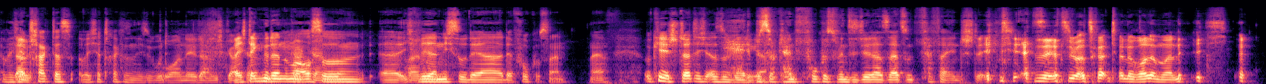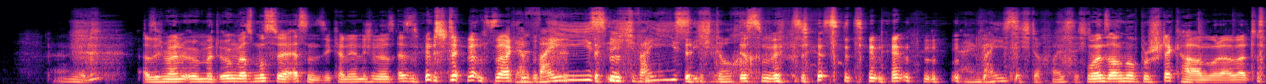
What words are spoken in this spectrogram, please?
aber ich ertrag das, aber ich ertrag das nicht so gut. Boah, nee, da habe ich gar Weil ich denke mir dann immer auch so, äh, ich will ja nicht so der, der Fokus sein. Naja. Okay, stört dich also Hey, weniger. du bist doch kein Fokus, wenn sie dir da Salz und Pfeffer hinstellt. Also jetzt übertreibt deine Rolle mal nicht. Ja. Also ich meine, mit irgendwas musst du ja essen. Sie kann ja nicht nur das Essen hinstellen und sagen, Ja, weiß ich, weiß ich doch. iss mit, iss mit den Händen. Nein, weiß ich doch, weiß ich doch. Wollen sie auch noch Besteck haben oder was?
